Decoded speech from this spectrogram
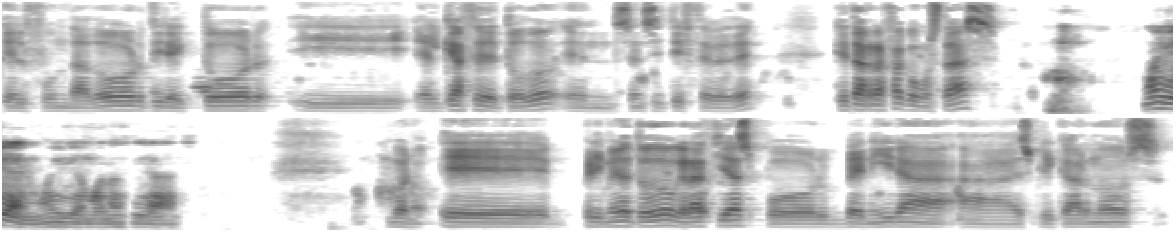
el fundador, director y el que hace de todo en Sensitive CBD. ¿Qué tal, Rafa? ¿Cómo estás? Muy bien, muy bien, buenos días. Bueno, eh, primero de todo, gracias por venir a, explicarnos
